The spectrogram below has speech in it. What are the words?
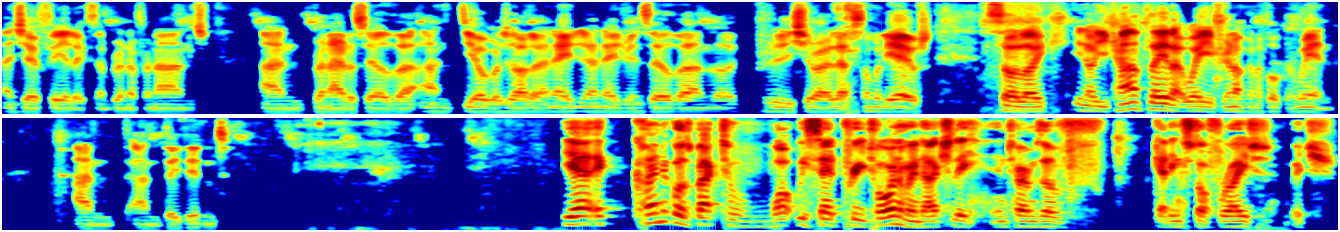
and João Félix and Bruno Fernandes and Bernardo Silva and Diogo Jota and Adrian, and Adrian Silva and I'm pretty sure I left somebody out. So like you know you can't play that way if you're not going to fucking win, and and they didn't. Yeah, it kind of goes back to what we said pre-tournament, actually, in terms of getting stuff right, which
